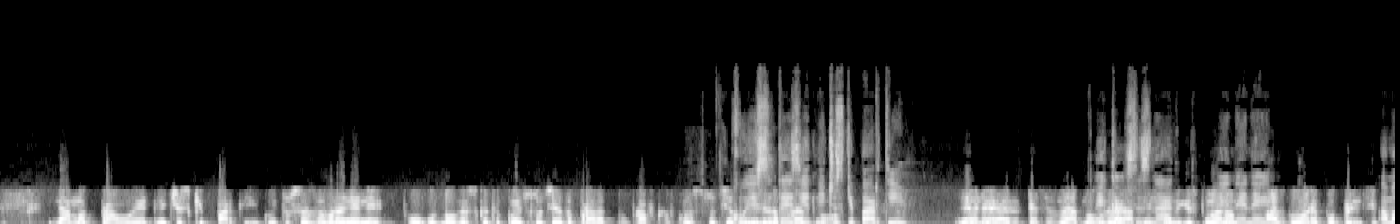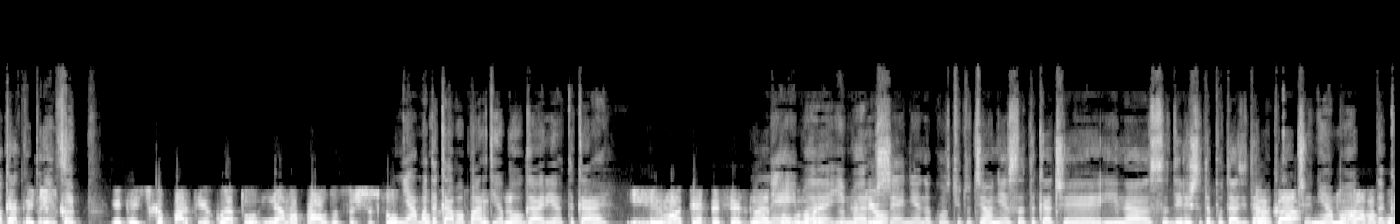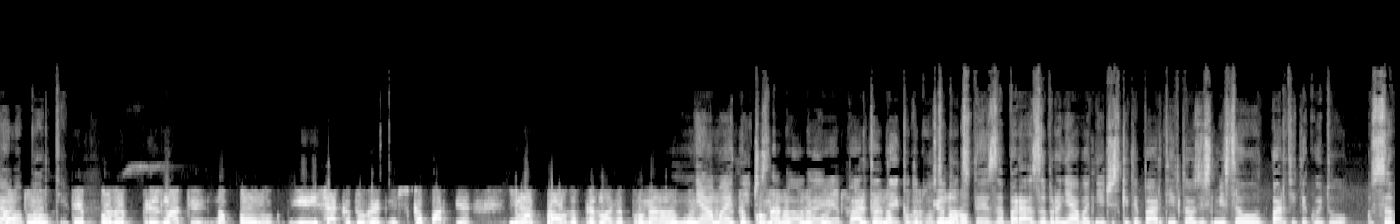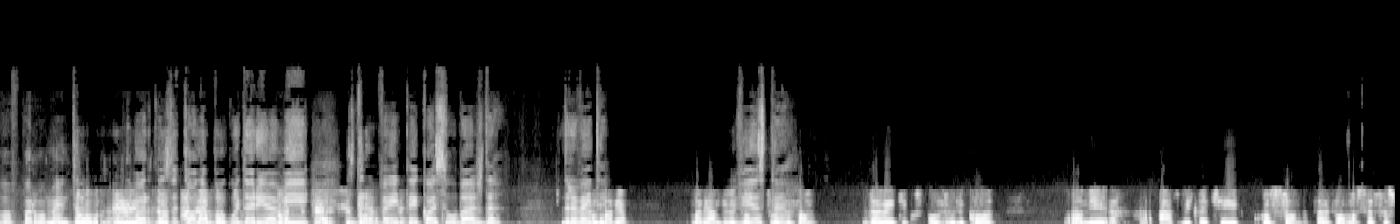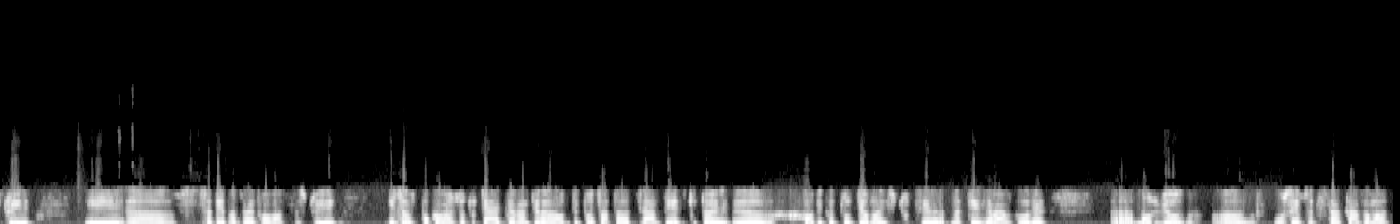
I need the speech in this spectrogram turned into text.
Нямат право етнически партии, които са забранени по, от българската конституция, да правят поправка в конституцията. Кои са да тези етнически партии? Не, не, те се знаят много добре, аз не искам да ги споменам. Е, не, не. Аз говоря по принцип. Ама как по принцип? Етническа партия, която няма право да съществува. Няма в такава партия в. България, така е? И има ДПС, знаят Не, много има, добре, има такива. решение на Конституционния съд, така че и на съдилищата по тази тема, така, Така, че няма тогава, такава когато партия. те бъдат признати напълно и, и всяка друга етническа партия, имат право да предлагат промяна на Конституцията. Няма етническа Промяната България партия, е на тъй като българския народ. Конституцията е забра... забранява етническите партии. В този смисъл партиите, които са в парламента, отговарят на закона. Благодаря ви. Здравейте. Кой се обажда? Здравейте. Мария, Мариан Димитров съм. Здравейте, госпожо Великова. Ами, аз мисля, че конституционната реформа се състои и а, съдебната реформа се състои и съм спокоен, защото тя е гарантирана от депутата Триан Пиецки. Той е, ходи като отделна институция на тези разговори. А, може би а, усещате сарказъма.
